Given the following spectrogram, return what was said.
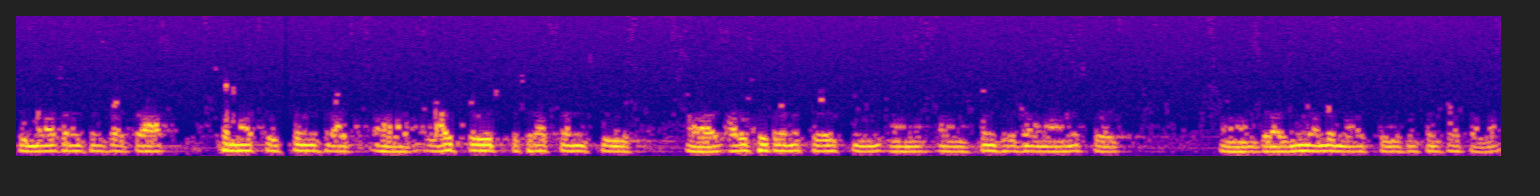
to marketing, things like that. Connect with things like uh, life groups, to connect them to uh, other people in the church and, and, and things that are going on in the church. And uh, new member ministries and things like that.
